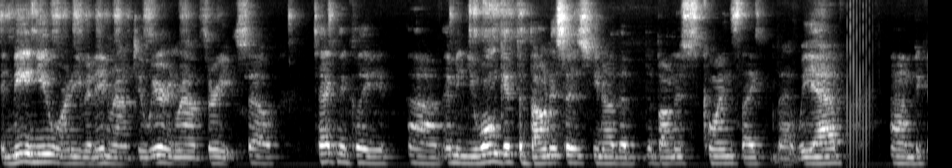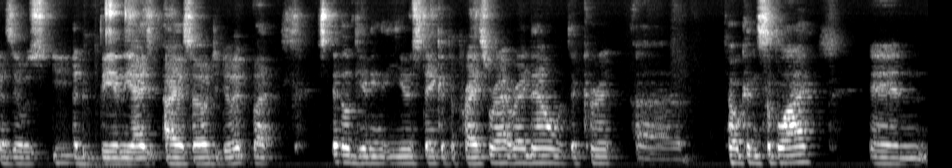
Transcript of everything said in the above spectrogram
and me and you weren't even in round two. We were in round three, so technically, um, I mean, you won't get the bonuses. You know, the the bonus coins like that we have. Um, because it was you had to be in the ISO to do it, but still getting Unistake at the price we're at right now with the current uh, token supply, and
